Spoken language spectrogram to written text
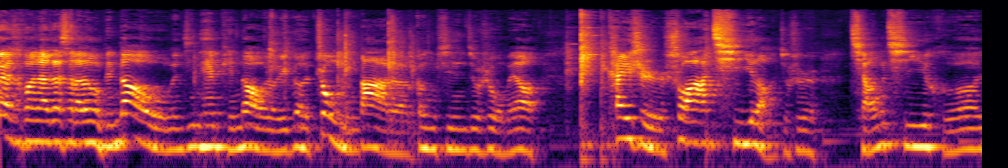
guys，欢迎大家再次来到我频道。我们今天频道有一个重大的更新，就是我们要开始刷漆了，就是墙漆和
